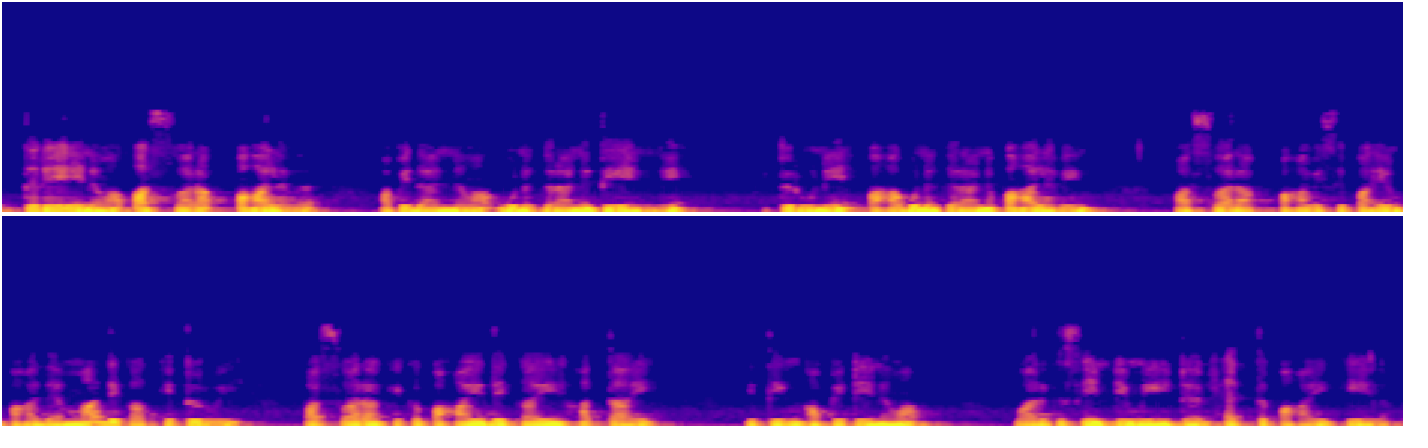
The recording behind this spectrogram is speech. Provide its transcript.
උත්තරේ එනවා පස්වරක් 15. අපි දන්නවා ಗುಣ කරන්න තියෙන්නේ ඉතුරුනේ පහ ಗುಣ කරන්න 15න් පස්වරක් 5 25න් 5 දැම්මා දෙකක් ඉතුරුයි. පස්වරක් 1 5යි 2යි 7යි. ඉතින් අපිට එනවා වර්ග සෙන්ටිමීටර් 75යි කියලා.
